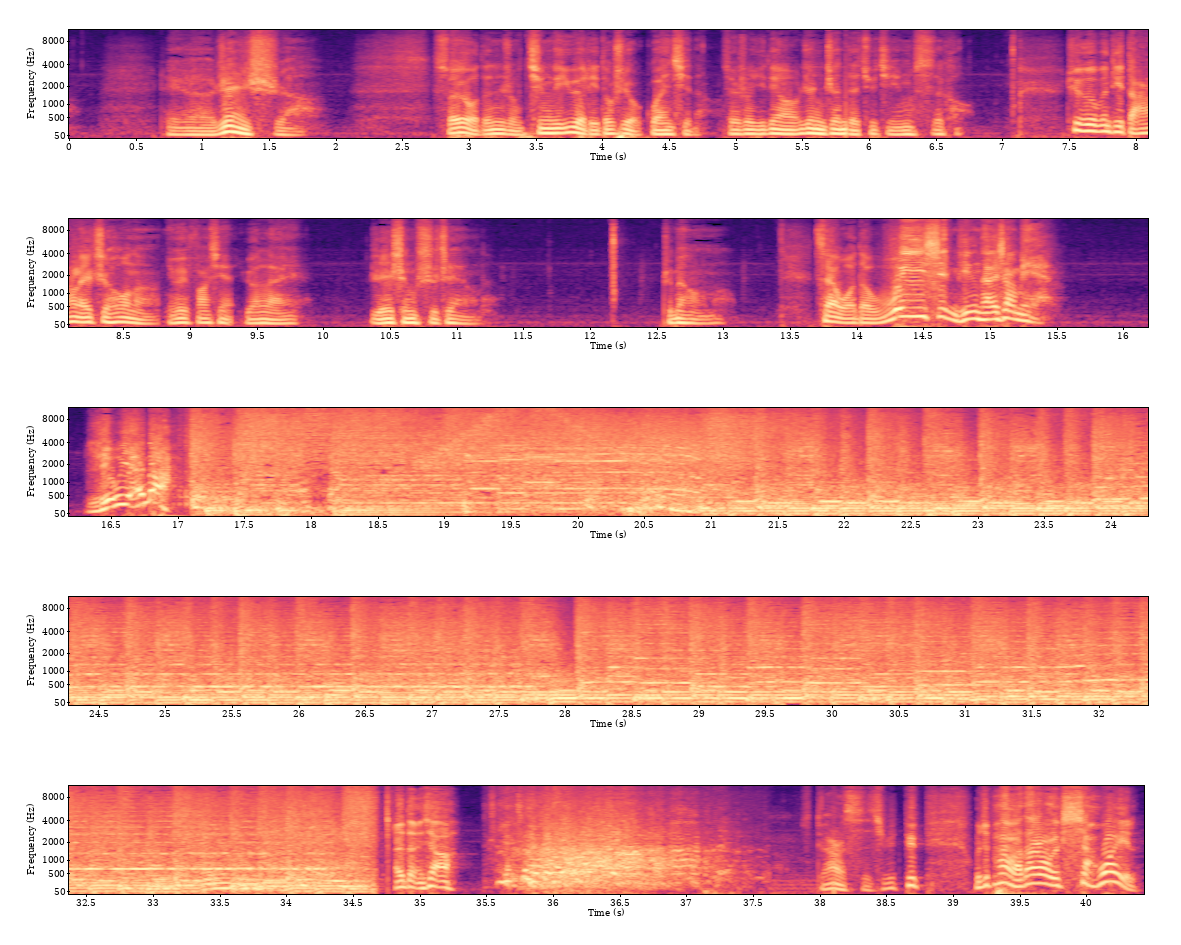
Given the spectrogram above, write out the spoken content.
这个认识啊，所有的那种经历阅历都是有关系的。所以说一定要认真的去进行思考。这个问题答上来之后呢，你会发现原来人生是这样的。准备好了吗？在我的微信平台上面留言吧。哎，等一下啊！第二次，别别，我就怕把大家伙吓坏了。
